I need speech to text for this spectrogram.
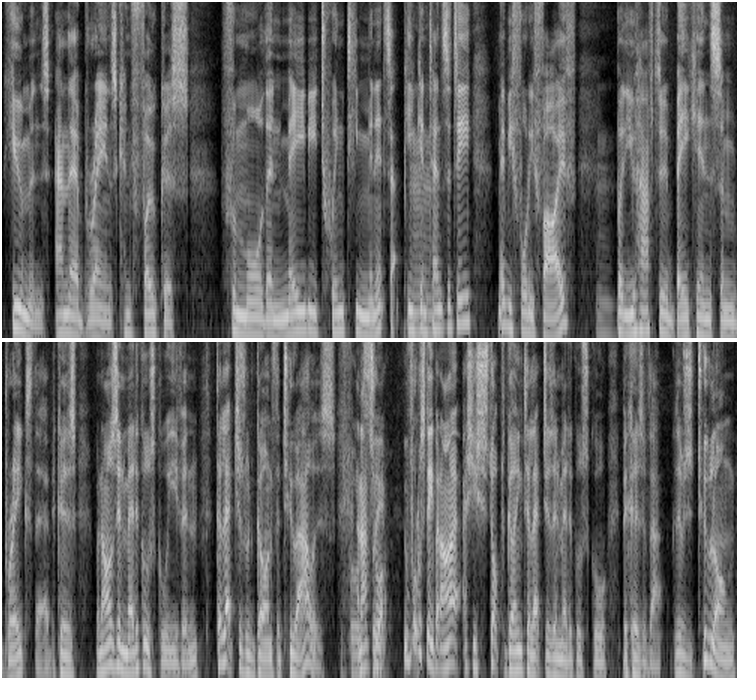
humans and their brains can focus for more than maybe 20 minutes at peak mm. intensity, maybe 45. Mm. But you have to bake in some breaks there because when I was in medical school, even the lectures would go on for two hours. And that's asleep. what we fall asleep. And I actually stopped going to lectures in medical school because of that, because it was too long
